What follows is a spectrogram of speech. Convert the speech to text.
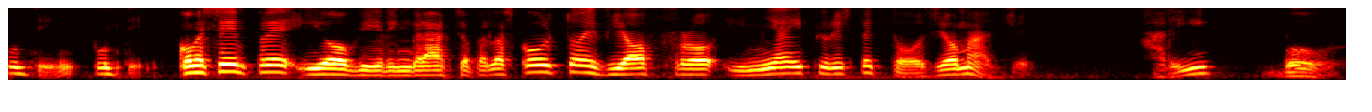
puntini, puntini. Come sempre io vi ringrazio per l'ascolto e vi offro i miei più rispettosi omaggi. Hari Bol.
